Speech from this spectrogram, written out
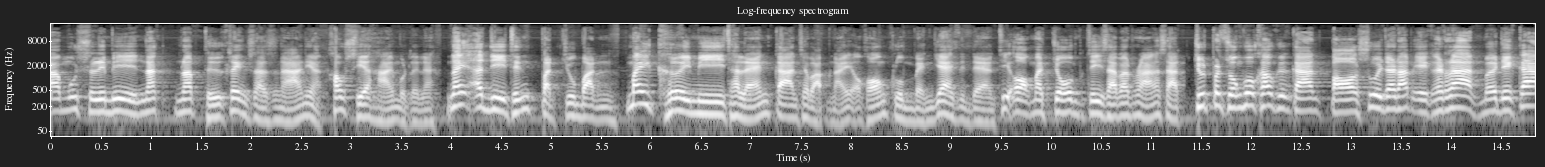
าวมุสลิมีนักนับถือเคร่งศาสนาเนี่ยเขาเสียหายหมดเลยนะ ในอดีตถึงปัจจุบันไม่เคยมีแถลงการฉบับไหนของกลุ่มแบ่งแยกดินแดน ที่ออกมาโจมตีสถาบันพระมหากษัตริย์ จุดประสงค์พวกเขาคือการต่อสู้ได้รับเอกราชเมอร์เดกา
